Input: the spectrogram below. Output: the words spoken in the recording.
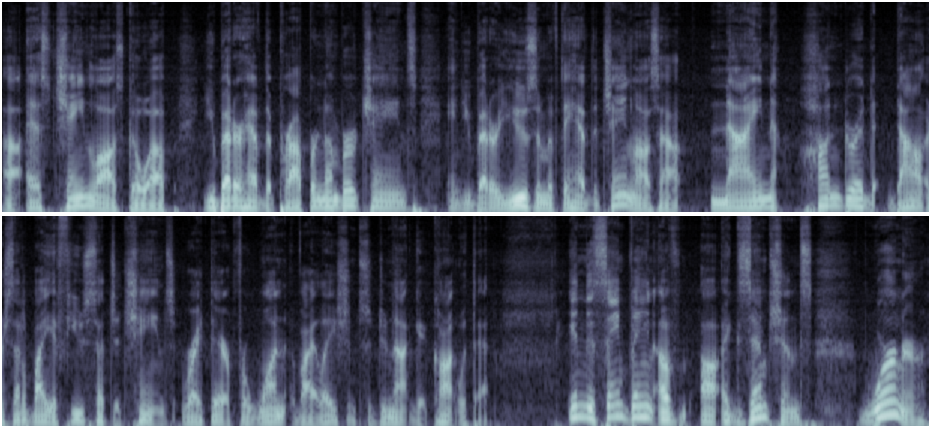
uh, as chain laws go up, you better have the proper number of chains and you better use them if they have the chain laws out. $900. That'll buy you a few sets of chains right there for one violation. So do not get caught with that. In the same vein of uh, exemptions, Werner,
